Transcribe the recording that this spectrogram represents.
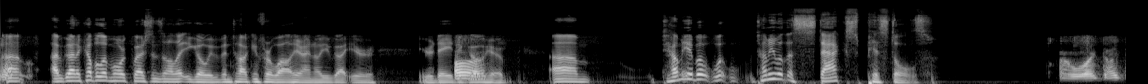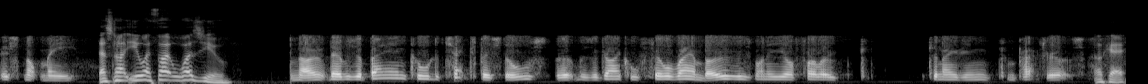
Um, I've got a couple of more questions, and I'll let you go. We've been talking for a while here. I know you've got your your day to Oh. go here. Um, tell me about what? Tell me about the Stax Pistols. Oh, I, I, it's not me. That's not you. I thought it was you. No, there was a band called the Tex Pistols. There was a guy called Phil Rambo, who's one of your fellow Canadian compatriots. Okay.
